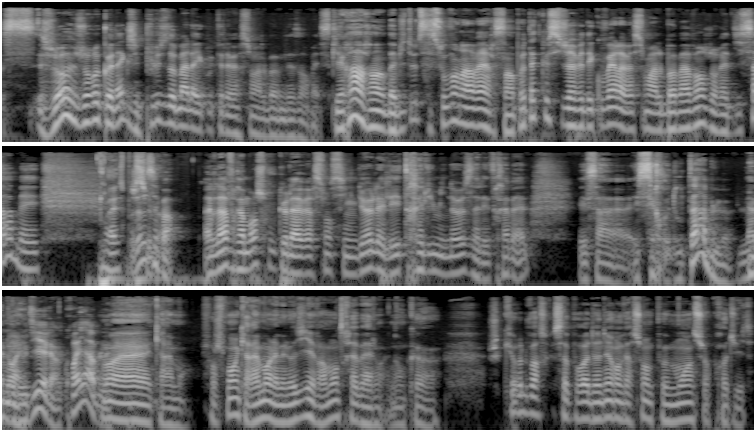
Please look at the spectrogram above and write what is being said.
Je, je reconnais que j'ai plus de mal à écouter la version album désormais. Ce qui est rare, hein. d'habitude c'est souvent l'inverse. Hein. Peut-être que si j'avais découvert la version album avant, j'aurais dit ça, mais Ouais, je ne sais pas. Là vraiment, je trouve que la version single, elle est très lumineuse, elle est très belle. Et ça, et c'est redoutable. La Ouais. mélodie, elle est incroyable. Ouais, carrément. Franchement, carrément, la mélodie est vraiment très belle. ouais. Donc, euh, je suis curieux de voir ce que ça pourrait donner en version un peu moins surproduite.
